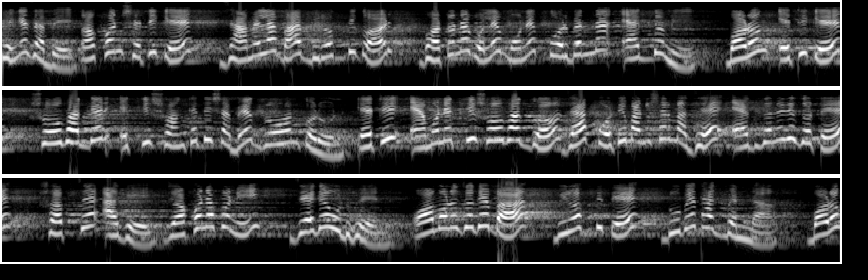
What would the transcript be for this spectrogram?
ভেঙে যাবে, তখন সেটিকে ঝামেলা বা বিরক্তিকর ঘটনা বলে মনে করবেন না একদমই। বরং এটিকে সৌভাগ্যের একটি সংকেত হিসাবে গ্রহণ করুন। এটি এমন একটি সৌভাগ্য যা কোটি মানুষের মাঝে একজনেরই জোটে সবচেয়ে আগে, যখন আপনি জেগে উঠবেন, অমনোযোগে বা বিরক্তিতে ডুবে থাকবেন না, বরং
